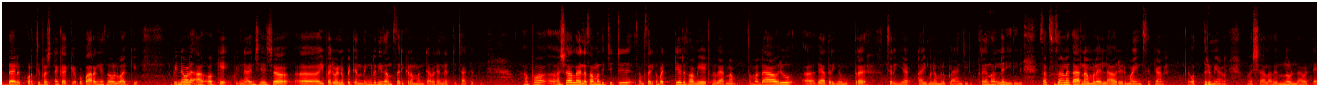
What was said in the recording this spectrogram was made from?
എന്തായാലും കുറച്ച് പ്രശ്നമൊക്കെ ആക്കി. അപ്പോൾ പറഞ്ഞ് സോൾവ് ആക്കി. പിന്നെ അവൾ ഓക്കെ പിന്നെ അതിന് ശേഷം ഈ പരിപാടിനെ പറ്റി എന്തെങ്കിലും നീ സംസാരിക്കണം എന്നിട്ട് അവരെന്നെ ഇട്ട് ചാക്കിട്ട് അപ്പോൾ മാഷാല്ല എന്നെ സംബന്ധിച്ചിട്ട് സംസാരിക്കാൻ പറ്റിയ ഒരു സമയമായിരുന്നു. കാരണം നമ്മളുടെ ആ ഒരു ഗാദറിങ്ങും ഇത്ര ചെറിയ ടൈമിൽ നമ്മൾ പ്ലാൻ ചെയ്ത് ഇത്രയും നല്ല രീതിയിൽ സക്സസ് ആണ് കാരണം നമ്മളെല്ലാവരും ഒരു മൈൻഡ് സെറ്റാണ് ഒത്തൊരുമയാണ്. മഷാല അതെന്നും ഉണ്ടാവട്ടെ.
